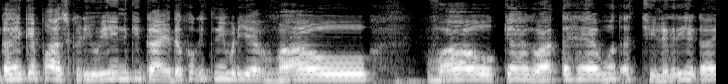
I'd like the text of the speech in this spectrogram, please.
गाय के पास खड़ी हुई है। इनकी गाय देखो कितनी बड़ी है। वाओ वाओ, क्या बात है। बहुत अच्छी लग रही है गाय।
